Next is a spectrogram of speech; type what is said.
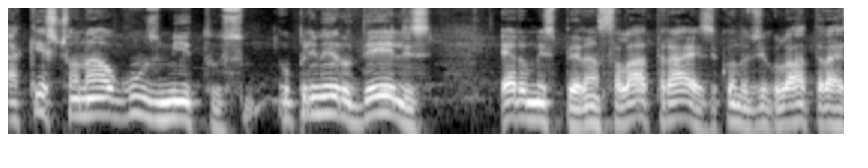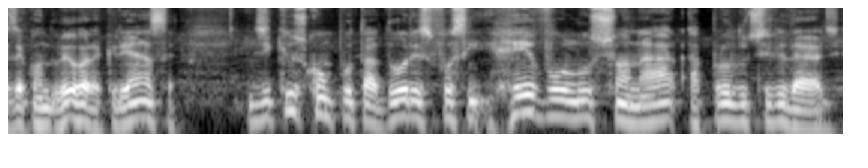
a questionar alguns mitos. O primeiro deles era uma esperança lá atrás, e quando eu digo lá atrás é quando eu era criança, de que os computadores fossem revolucionar a produtividade,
